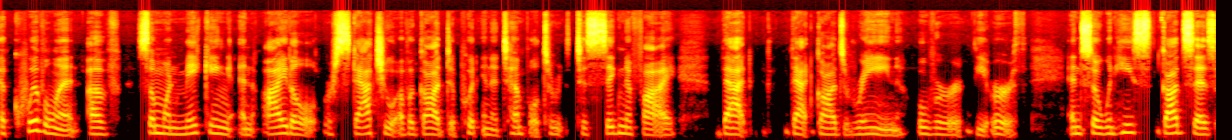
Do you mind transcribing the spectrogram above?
equivalent of someone making an idol or statue of a god to put in a temple to, to signify that that God's reign over the earth. And so when he's God says,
